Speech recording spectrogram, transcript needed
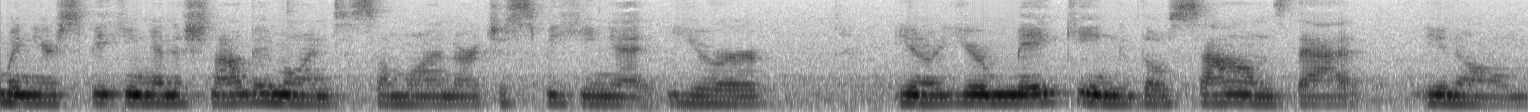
when you're speaking Anishinaabe to someone or just speaking it you're you know you're making those sounds that you know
